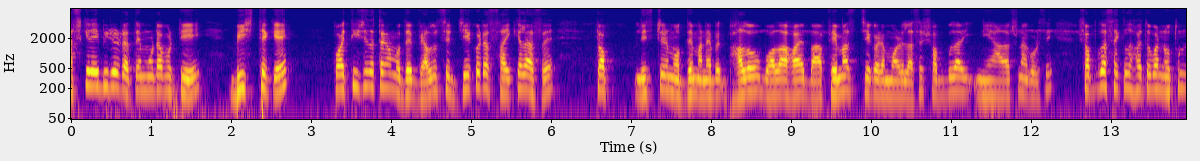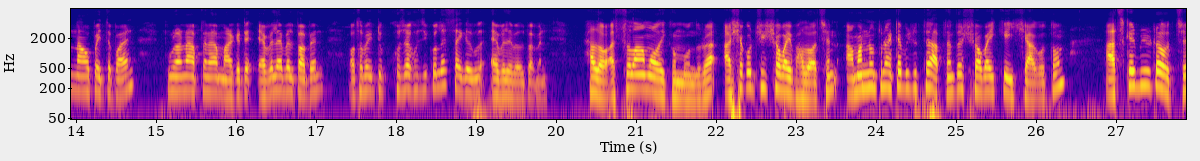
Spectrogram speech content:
আজকের এই ভিডিওটাতে মোটামুটি বিশ থেকে পঁয়ত্রিশ হাজার টাকার মধ্যে ভ্যালুসের যে কয়টা সাইকেল আছে টপ লিস্টের মধ্যে মানে ভালো বলা হয় বা ফেমাস যে কয়টা মডেল আছে সবগুলা নিয়ে আলোচনা করছি। সবগুলো সাইকেল হয়তো বা নতুন নাও পাইতে পারেন। পুরানা আপনারা মার্কেটে অ্যাভেলেবেল পাবেন অথবা একটু খোঁজাখুঁজি করলে সাইকেলগুলো অ্যাভেলেবেল পাবেন। হ্যালো আসসালামু আলাইকুম বন্ধুরা। আশা করছি সবাই ভালো আছেন। আমার নতুন একটা ভিডিওতে আপনাদের সবাইকেই স্বাগতম। আজকের ভিডিওটা হচ্ছে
